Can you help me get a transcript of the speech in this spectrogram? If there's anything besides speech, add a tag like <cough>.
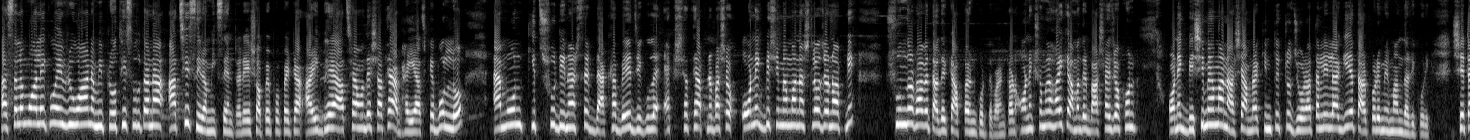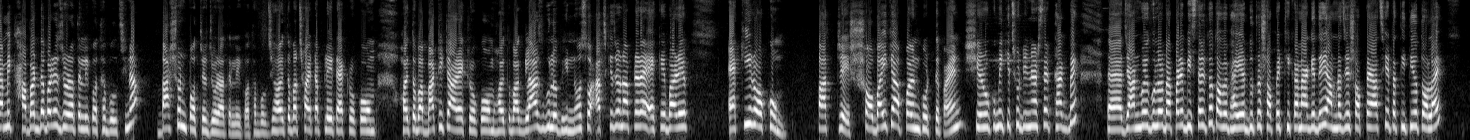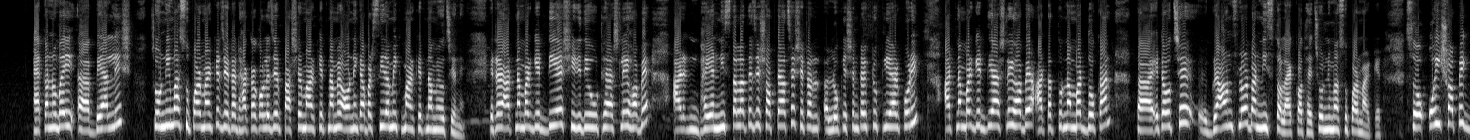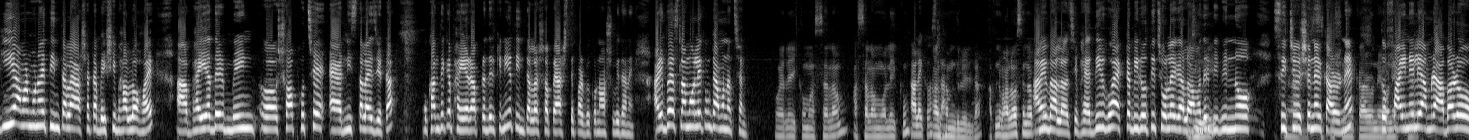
আসসালামু আলাইকুম এভরিওয়ান আমি প্রথি সুলতানা আছি সিরামিক সেন্টারে শপের প্রোপাইটার আরিফ ভাই আছে আমাদের সাথে। আর ভাই আজকে বলল, এমন কিছু ডিনার সেট দেখাবে যেগুলো একসাথে আপনার বাসায় অনেক বেশি মেহমান আসলেও যেন আপনি সুন্দরভাবে তাদেরকে আপ্যায়ন করতে পারেন। কারণ অনেক সময় হয় কি, আমাদের বাসায় যখন অনেক বেশি মেহমান আসে, আমরা কিন্তু একটু জোড়াতালি লাগিয়ে তারপরে মেহমানদারি করি। সেটা আমি খাবার দাবারের জোড়াতালির কথা বলছি না। বাসনপত্রের জোড়াতালির কথা বলছি। হয়তো বা ছয়টা প্লেট একরকম হয়তো বা বাটিটা আরেক রকম হয়তো বা গ্লাসগুলো ভিন্ন। সো আজকে যেন আপনারা একেবারে একই রকম পাত্রে সবাইকে আপ্যায়ন করতে পারেন, সেরকমই কিছু ডিনার সেট থাকবে। জানব এগুলোর ব্যাপারে বিস্তারিত, তবে ভাইয়ের দুটো শপের ঠিকানা আগে দেই। আমরা যে শপটায় আছি, এটা তৃতীয় তলায়। একান্ন বাই বিয়াল্লিশ চন্ডিমা সুপার মার্কেট যেটা ঢাকা কলেজের পাশের মার্কেট নামে, অনেক আবার সিরামিক মার্কেট নামেও চেনে। এটার আট নাম্বার গেট দিয়ে সিঁড়ি দিয়ে উঠে আসলেই হবে। আর ভাইয়ার নিস্তালাতে যে শপটা আছে, সেটার লোকেশনটা একটু ক্লিয়ার করি। আট নাম্বার গেট দিয়ে আসলেই হবে, আটাত্তর নাম্বার দোকান। এটা হচ্ছে গ্রাউন্ড ফ্লোর বা নিচতলা এক কথায় চন্ডিমা সুপার মার্কেট সো ওই শপে গিয়ে আমার মনে হয় তিনতলায় আসাটা বেশি ভালো হয়। ভাইয়াদের মেইন শপ হচ্ছে আহ, নিচতলায় যেটা। ওখান থেকে ভাইয়ারা আপনাদেরকে নিয়ে তিনতলার শপে আসতে পারবে কোনো অসুবিধা নেই। আরিফ ভাই আসসালামু আলাইকুম কেমন আছেন? ওয়ালাইকুম আসসালাম আসসালামু আলাইকুম। ওয়ালাইকুম আলহামদুলিল্লাহ। আপনি ভালো আছেন আমি ভালো আছি ভাইয়া। দীর্ঘ একটা বিরতি চলে গেল আমাদের বিভিন্ন সিচুয়েশনের কারণে। হ্যাঁ, তো ফাইনালি আমরা আবারও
